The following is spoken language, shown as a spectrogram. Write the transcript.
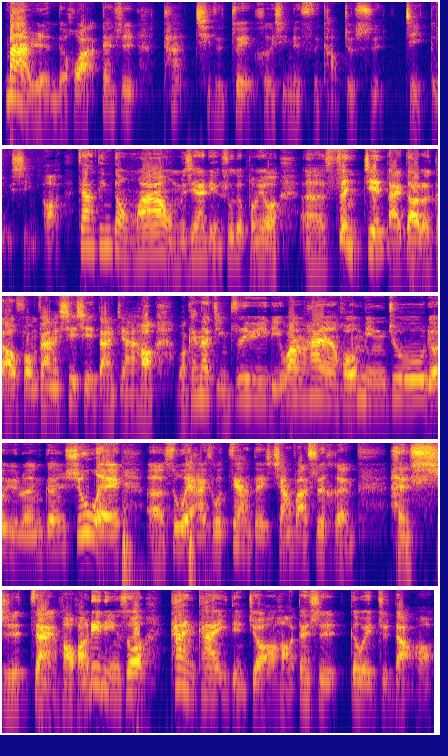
骂人的话，但是他其实最核心的思考就是。嫉妒心啊，这样听懂吗？我们现在脸书的朋友，呃，瞬间来到了高峰，非常谢谢大家哈。我看到仅次于李旺汉、洪明珠、刘宇伦跟苏伟，呃，苏伟还说这样的想法是很很实在哈。黄丽玲说看开一点就好哈，但是各位知道哈，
